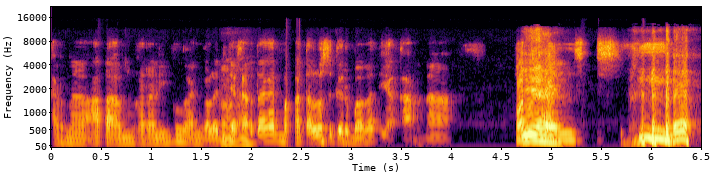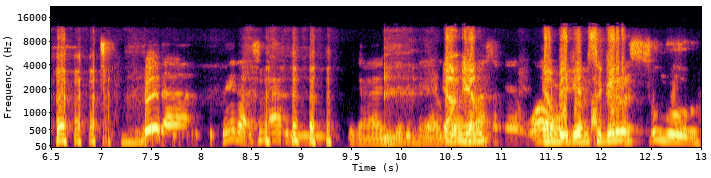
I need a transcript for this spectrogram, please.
karena alam, karena lingkungan. Kalau di Ah. Jakarta kan mata lo seger banget ya karena hot Hmm. beda, beda sekali gitu kan. Jadi kayak gue Yang- yang- ngerasa kayak wow, yang bikin seger- sungguh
